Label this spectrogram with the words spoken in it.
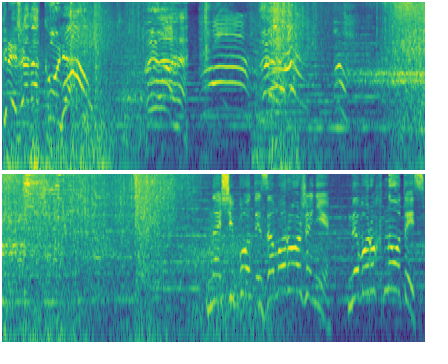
Крижана куля! Наші боти заморожені! Не ворухнутись!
